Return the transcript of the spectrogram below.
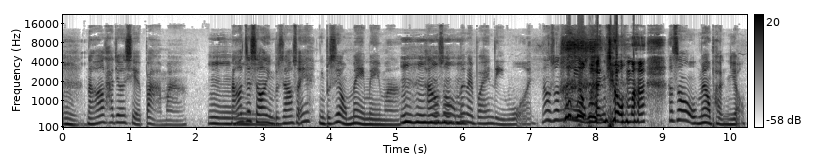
嗯，然后他就写爸妈，嗯，然后这时候你不是要说，哎、欸，你不是有妹妹吗？嗯，他就说我妹妹不会理我、欸，哎，然后我说那你有朋友吗？他说我没有朋友。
